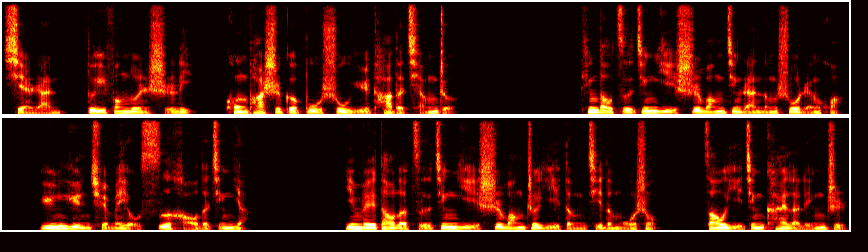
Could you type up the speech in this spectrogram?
显然，对方论实力恐怕是个不输于他的强者。听到紫荆翼狮王竟然能说人话，云云却没有丝毫的惊讶，因为到了紫荆翼狮王这一等级的魔兽，早已经开了灵智，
